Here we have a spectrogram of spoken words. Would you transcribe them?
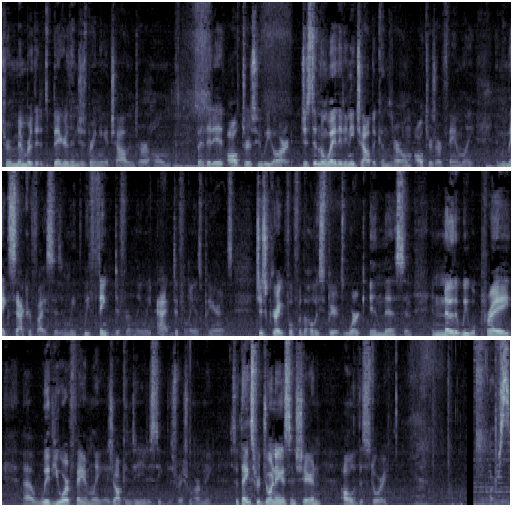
to remember that it's bigger than just bringing a child into our home, mm-hmm. but that it alters who we are. Just in the way that any child that comes in our home alters our family, and we mm-hmm. make sacrifices, and we we think differently, we act differently as parents. Just grateful for the Holy Spirit's work in this, and and know that we will pray uh, with your family as y'all continue to seek this racial harmony. So thanks for joining us and sharing all of this story. Yeah, of course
